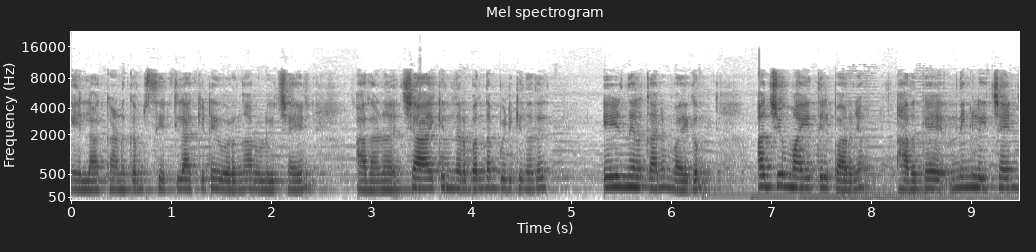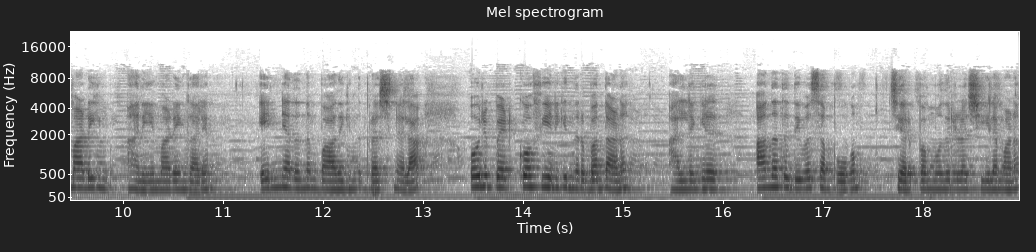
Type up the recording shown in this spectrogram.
എല്ലാ കണക്കും സെറ്റിലാക്കിയിട്ടേ ഉറങ്ങാറുള്ളൂ ഇച്ചായൻ അതാണ് ചായക്ക് നിർബന്ധം പിടിക്കുന്നത്. എഴുന്നേൽക്കാനും വൈകും. അജു മയത്തിൽ പറഞ്ഞു അതൊക്കെ നിങ്ങൾ ഇച്ചയന്മാരുടെയും അനിയന്മാരുടെയും കാര്യം. എന്നെ അതൊന്നും ബാധിക്കുന്ന പ്രശ്നമല്ല. ഒരു ബെഡ് കോഫി എനിക്ക് നിർബന്ധമാണ്. അല്ലെങ്കിൽ അന്നത്തെ ദിവസം പോകും. ചെറുപ്പം മുതലുള്ള ശീലമാണ്.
